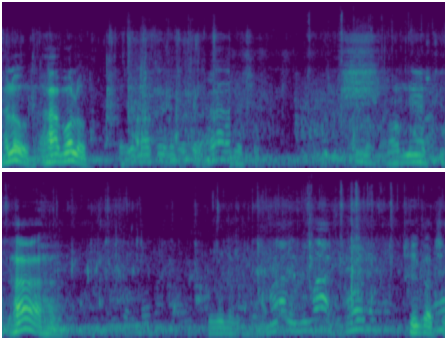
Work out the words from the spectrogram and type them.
হ্যালো হ্যাঁ বলো। হ্যাঁ হ্যাঁ। ঠিক আছে।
